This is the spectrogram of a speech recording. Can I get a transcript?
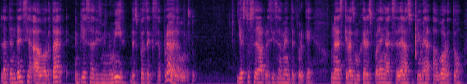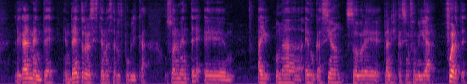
la tendencia a abortar empieza a disminuir después de que se aprueba el aborto. Y esto se da precisamente porque una vez que las mujeres pueden acceder a su primer aborto legalmente dentro del sistema de salud pública, usualmente eh, hay una educación sobre planificación familiar fuerte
